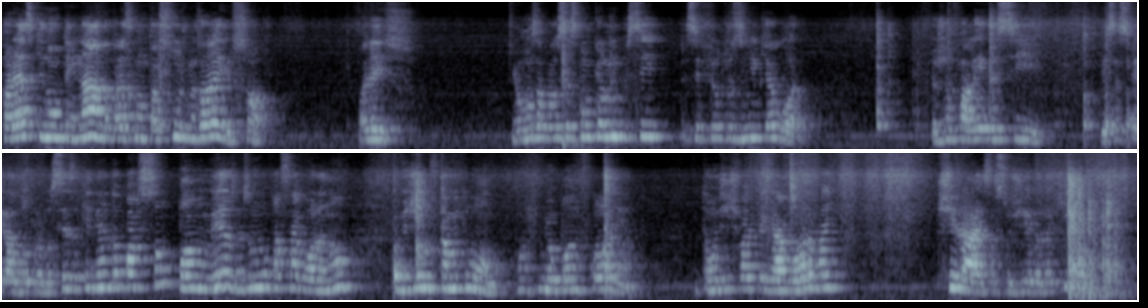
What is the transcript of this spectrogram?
Parece que não tem nada, parece que não tá sujo, mas olha isso, ó. Olha isso. E eu vou mostrar pra vocês como que eu limpo esse, esse filtrozinho aqui agora. Eu já falei desse, desse aspirador pra vocês. Aqui dentro eu passo só um pano mesmo, mas eu não vou passar agora não. O vídeo não ficar muito longo. Meu pano ficou lá dentro. Então a gente vai pegar agora, vai tirar essa sujeira daqui, ó.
